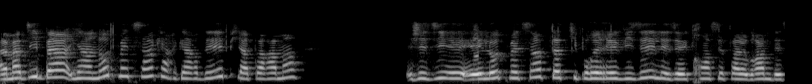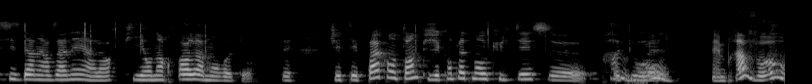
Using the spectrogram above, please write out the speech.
Elle m'a dit, ben, il y a un autre médecin qui a regardé, puis apparemment, j'ai dit, et, l'autre médecin, peut-être qu'il pourrait réviser les électroencéphalogrammes des six dernières années, alors, puis on en reparle à mon retour. J'étais pas contente, puis j'ai complètement occulté ce, bravo. Bravo!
